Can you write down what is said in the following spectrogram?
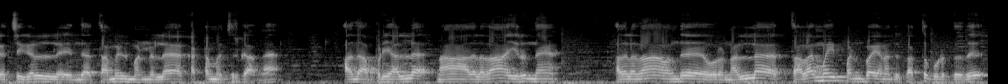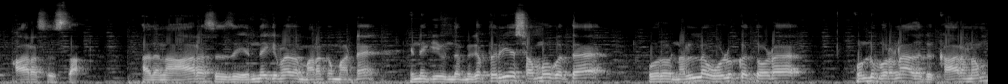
கட்சிகள் இந்த தமிழ் மண்ணில் கட்டமைச்சிருக்காங்க. அது அப்படி அல்ல. நான் அதில் தான் இருந்தேன். அதில் தான் வந்து ஒரு நல்ல தலைமை பண்பை எனக்கு கற்றுக் கொடுத்தது ஆர்எஸ்எஸ் தான். அதை நான் ஆர்எஸ்எஸ் என்றைக்குமே அதை மறக்க மாட்டேன். இன்றைக்கி இந்த மிகப்பெரிய சமூகத்தை ஒரு நல்ல ஒழுக்கத்தோடு கொண்டு போகிறேன்னா அதுக்கு காரணம்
